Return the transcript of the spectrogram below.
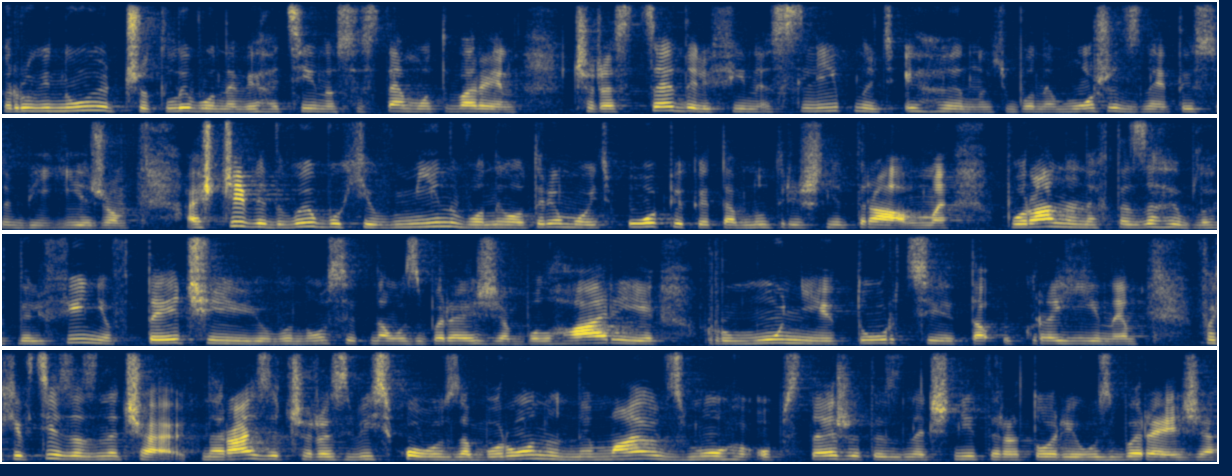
руйнують чутливу навігаційну систему тварин. Через це дельфіни сліпнуть і гинуть, бо не можуть знайти собі їжу. А ще від вибухів мін вони отримують опіки та внутрішні травми. Поранених та загиблих дельфінів течією виносять на узбережжя Болгарії, Румунії, Турції та України. Фахівці зазначають, наразі через військову заборону не мають змоги обстежити значні території узбережжя,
